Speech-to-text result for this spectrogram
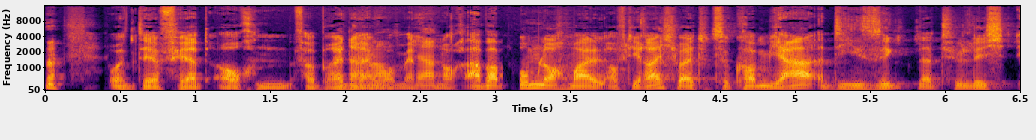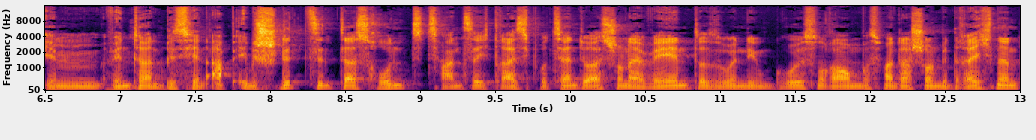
Und der fährt auch einen Verbrenner genau, im Moment ja. noch. Aber um nochmal auf die Reichweite zu kommen, ja, die sinkt natürlich im Winter ein bisschen ab. Im Schnitt sind das rund 20, 30 Prozent. Du hast schon erwähnt, so also in dem Größenraum muss man da schon mit rechnen.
